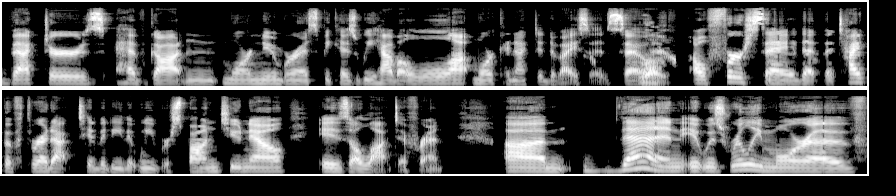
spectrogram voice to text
vectors have gotten more numerous because we have a lot more connected devices. So right. I'll first say that the type of threat activity that we respond to now is a lot different. Um, then it was really more of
